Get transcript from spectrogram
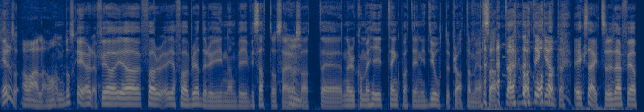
är det så? av alla. Ja. men då ska jag göra det. För jag, jag, för, jag förberedde det innan vi, vi satte oss här mm. och sa att eh, när du kommer hit, tänk på att det är en idiot du pratar med. Så att, det tycker jag inte. Exakt, så det är därför jag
